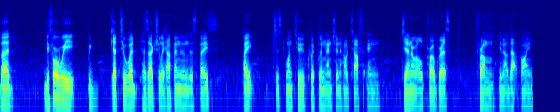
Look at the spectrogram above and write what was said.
But before we, we get to what has actually happened in this space, I just want to quickly mention how TUF in general progressed from you know that point,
